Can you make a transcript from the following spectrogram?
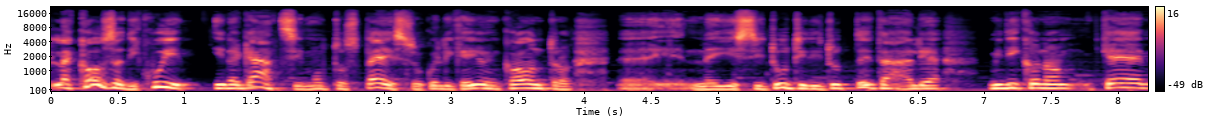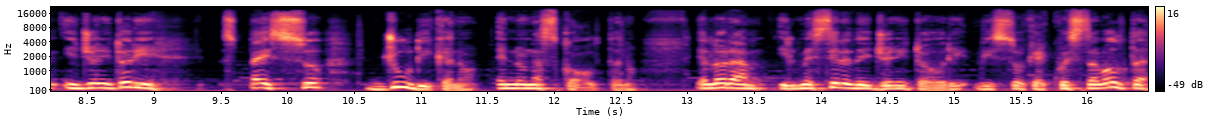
La cosa di cui i ragazzi molto spesso, quelli che io incontro eh, negli istituti di tutta Italia, mi dicono che i genitori spesso giudicano e non ascoltano. E allora il mestiere dei genitori, visto che questa volta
